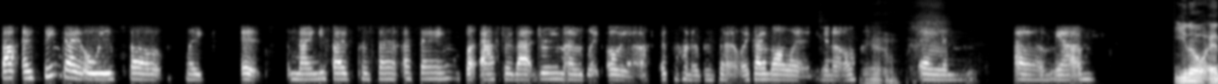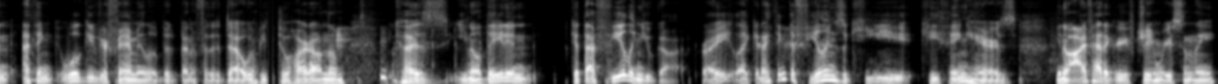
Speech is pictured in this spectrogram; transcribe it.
thought I think I always felt like it's 95% a thing, but after that dream, I was like, oh yeah, it's 100%. Like I'm all in, you know. Yeah. And um, yeah, you know, and I think we'll give your family a little bit of benefit of the doubt. Won't be too hard on them because you know they didn't get that feeling you got, right? Like, and I think the feeling's a key key thing here. Is you know I've had a grief dream recently,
